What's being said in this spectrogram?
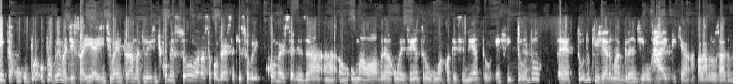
Então, o, o o problema disso aí, a gente vai entrar naquilo que a gente começou a nossa conversa aqui sobre comercializar a- uma obra, um evento, um acontecimento, enfim, tudo. é, tudo que gera uma grande, um hype, que é a palavra usada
